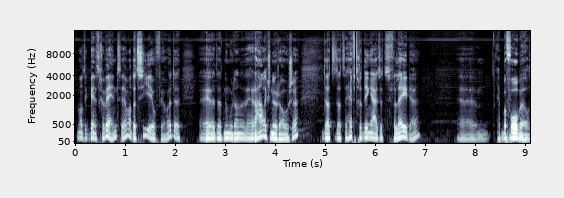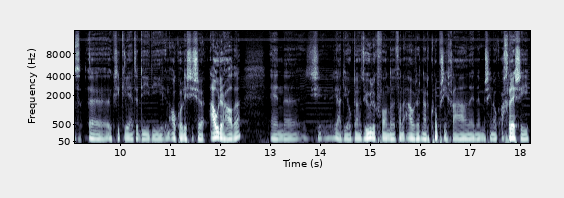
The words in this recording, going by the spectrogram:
Want ik ben het gewend. Hè, want dat zie je heel veel. Hè, de, eh, dat noemen we dan de herhalingsneurose. Dat, dat heftige dingen uit het verleden. Ehm, eh, bijvoorbeeld, eh, ik zie cliënten die, die een alcoholistische ouder hadden. En eh, ja, die ook dan het huwelijk van de, van de ouders naar de knop zien gaan. En eh, misschien ook agressie.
